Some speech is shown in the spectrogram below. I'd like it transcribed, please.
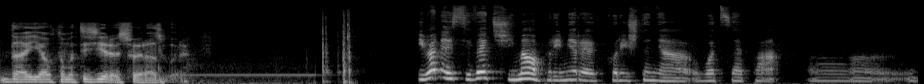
da i automatiziraju svoje razgovore. Ivane, si već imao primjere korištenja Whatsappa u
